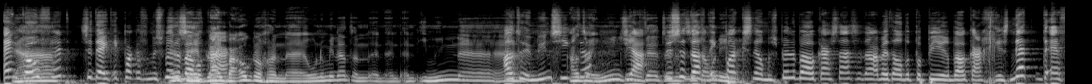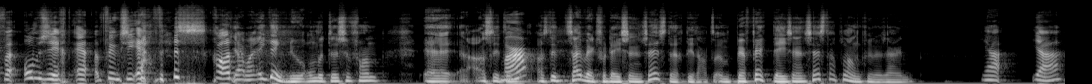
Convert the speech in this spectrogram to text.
En Ja. COVID. Ze denkt, ik pak even mijn spullen bij heeft elkaar. blijkbaar ook nog een, eh, hoe noem je dat? Een, een, een, een immuun... eh, Auto-immuunziekte. auto-immuunziekte, Ja, dus dus ze dacht, ik pak snel mijn spullen bij elkaar. Staat ze daar met al de papieren bij elkaar gerist. Net even omzicht, eh, functie elders. Gewoon, Ja, maar ik denk nu ondertussen van... eh, als, dit Maar? een- als dit, zij werkt voor D66. Dit had een perfect D66-plan kunnen zijn. Ja, ja,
